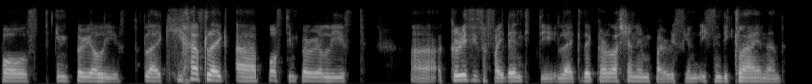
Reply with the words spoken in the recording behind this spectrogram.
post-imperialist. Like he has like a post-imperialist uh, crisis of identity, like the Cardassian Empire is in, is in decline, and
